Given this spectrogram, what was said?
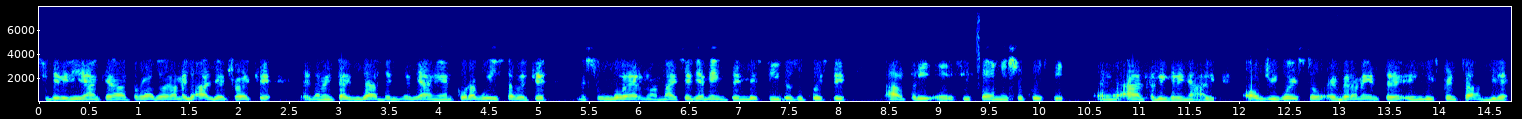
si deve dire anche l'altro lato della medaglia, cioè che la mentalità degli italiani è ancora questa perché nessun governo ha mai seriamente investito su questi altri sistemi, su questi eh, altri crinali. Oggi questo è veramente indispensabile,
